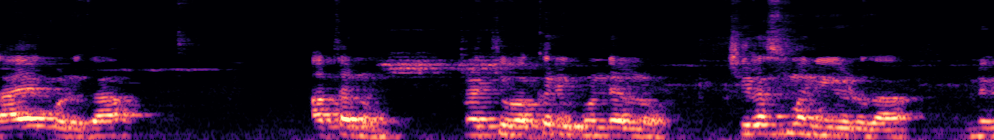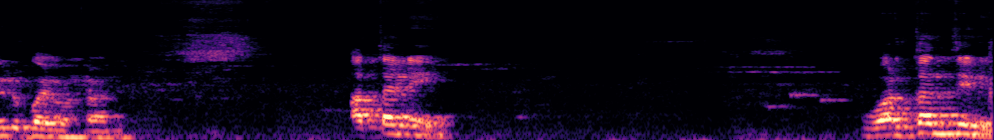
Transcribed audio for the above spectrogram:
గాయకుడిగా అతను ప్రతి ఒక్కరి గుండెల్లో చిరస్మనీయుడుగా మిగిలిపోయి ఉన్నాడు. అతని వర్ధంతిని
